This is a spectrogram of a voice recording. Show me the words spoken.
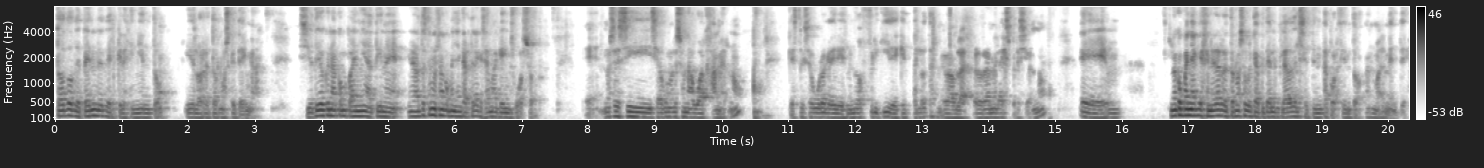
todo depende del crecimiento y de los retornos que tenga. Si yo digo que una compañía tiene. Nosotros tenemos una compañía en cartera que se llama Games Workshop. Eh, no sé si, si a alguno le suena Warhammer, ¿no? Que estoy seguro que diréis, menudo friki de qué pelotas me va a hablar, perdóname la expresión, ¿no? Eh, es una compañía que genera retorno sobre el capital empleado del 70% anualmente.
